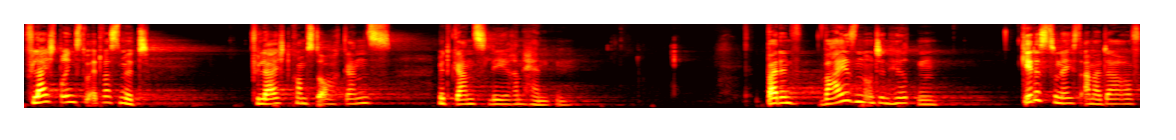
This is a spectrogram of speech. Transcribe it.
Vielleicht bringst du etwas mit. Vielleicht kommst du auch ganz mit ganz leeren Händen. Bei den Weisen und den Hirten geht es zunächst einmal darauf,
